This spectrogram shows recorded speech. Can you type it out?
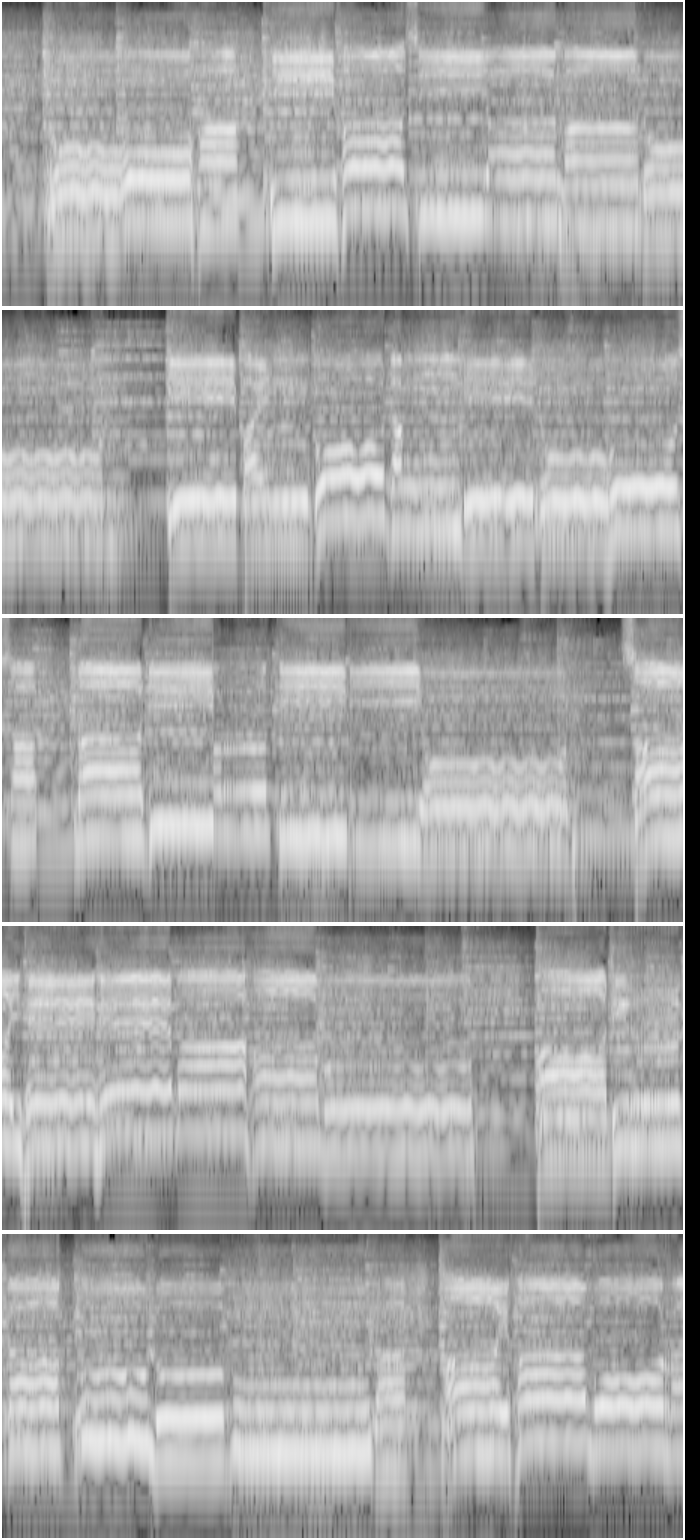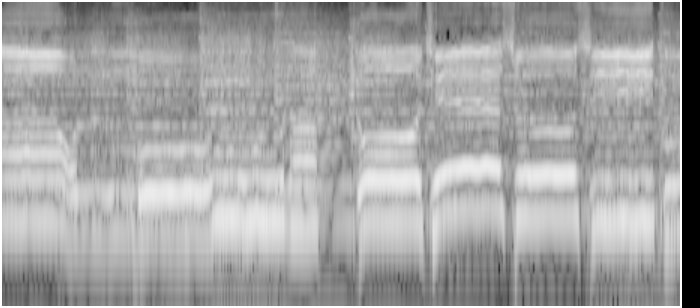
roha iha di bain godang di dosa na di ortibion sai he Do Jesus itu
